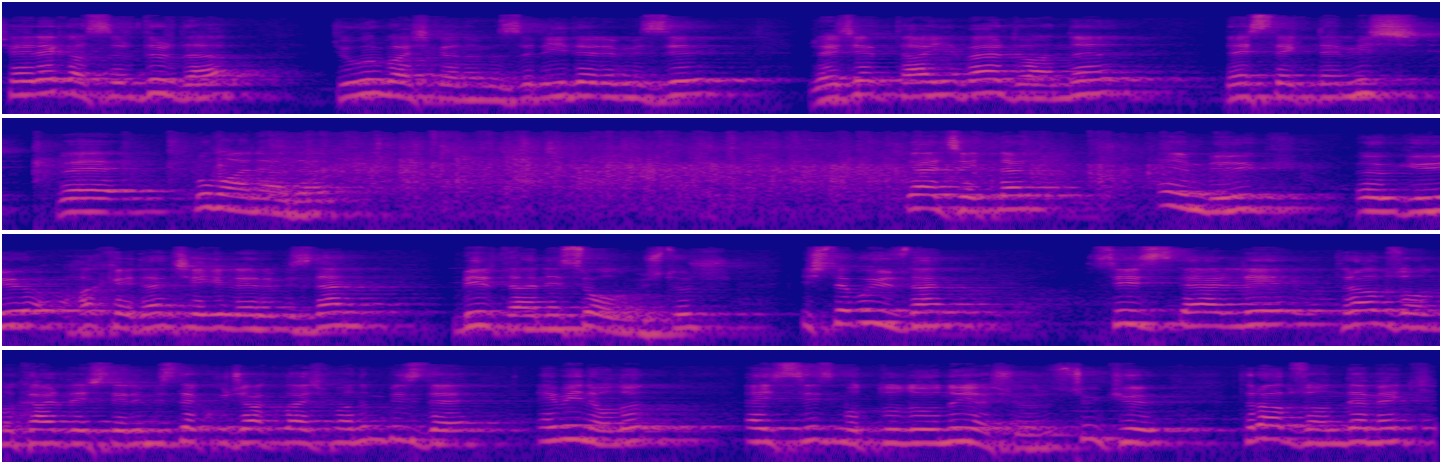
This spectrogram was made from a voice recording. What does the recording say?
Çeyrek asırdır da Cumhurbaşkanımızı, liderimizi Recep Tayyip Erdoğan'ı desteklemiş ve bu manada gerçekten en büyük övgüyü hak eden şehirlerimizden bir tanesi olmuştur. İşte bu yüzden siz değerli Trabzonlu kardeşlerimizle kucaklaşmanın biz de emin olun eşsiz mutluluğunu yaşıyoruz. Çünkü Trabzon demek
